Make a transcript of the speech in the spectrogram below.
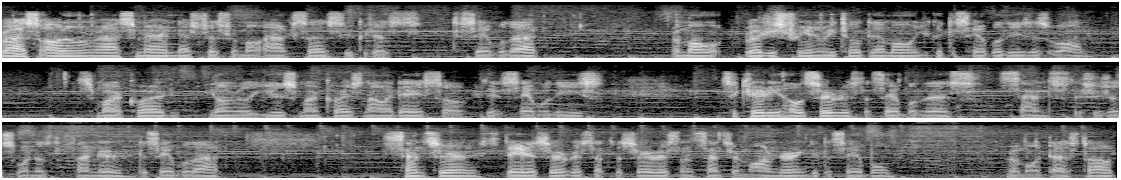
RAS Auto and RAS Man, that's just remote access. You could just disable that. Remote registry and retail demo, you could disable these as well. Smart card, you don't really use smart cards nowadays, so you could disable these. Security health service, disable this. Sense, this is just Windows Defender, disable that. Sensor, data service, sensor service, and sensor monitoring, you could disable. Remote desktop,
